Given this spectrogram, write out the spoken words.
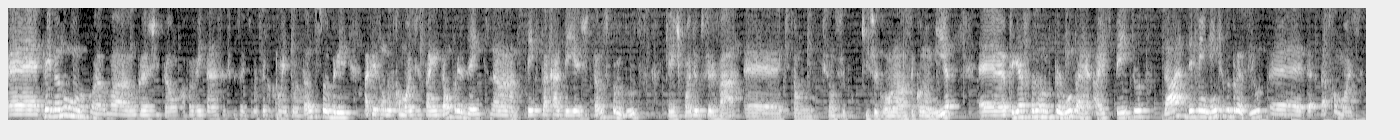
É, pegando um, uma, um gancho, então, aproveitando essas questões que você comentou, tanto sobre a questão das commodities estarem tão presentes na, dentro da cadeia de tantos produtos que a gente pode observar é, que, são, que, são, que circulam na nossa economia, é, eu queria fazer uma pergunta a, respeito da dependência do Brasil é, das commodities.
